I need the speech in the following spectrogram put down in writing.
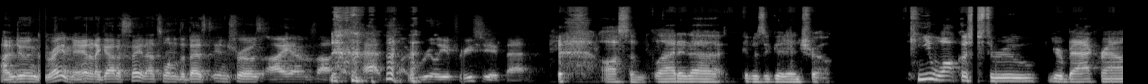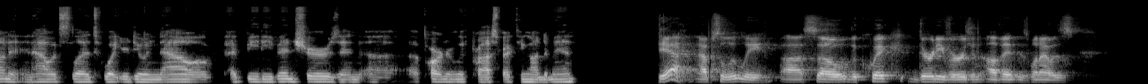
I'm doing great, man. And I got to say, that's one of the best intros I have uh, had. So I really appreciate that. Awesome. Glad it, uh, it was a good intro. Can you walk us through your background and how it's led to what you're doing now at BD Ventures and uh, partnering with Prospecting on Demand? Yeah, absolutely. Uh, so the quick, dirty version of it is when I was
